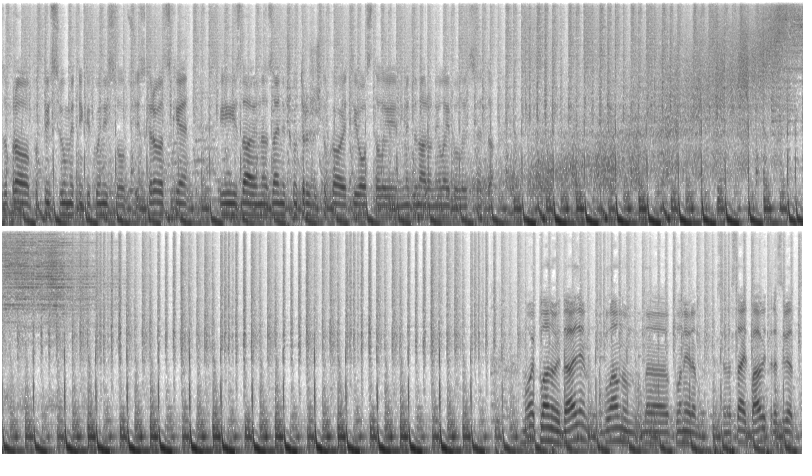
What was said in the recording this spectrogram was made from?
zapravo potpisuju umjetnike koji nisu uopće iz Hrvatske i izdaju na zajedničkom tržištu kao i ti ostali međunarodni labeli sve to. Moji planovi dalje, uglavnom planiram se nastaviti baviti, razvijati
